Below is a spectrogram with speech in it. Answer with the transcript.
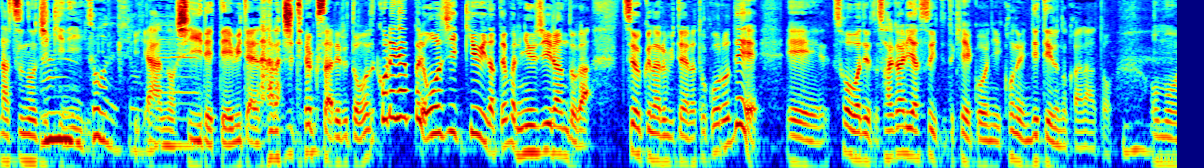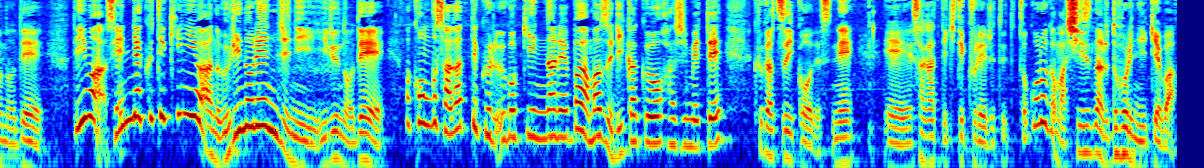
夏の時期に、うんね、あの仕入れてみたいな話ってよくされると思うんです。これがやっぱり OG 位だとやっぱりニュージーランドが強くなるみたいなところで、えー、相場でいうと下がりやすいといった傾向にこのように出ているのかなと思うのでうん、で今戦略的にはあの売りのレンジにいるので、まあ、今後下がってくる動きになればまず利確を始めて9月以降ですね、えー、下がってきてくれるといったところが、まあ、シーズナル通りにいけば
